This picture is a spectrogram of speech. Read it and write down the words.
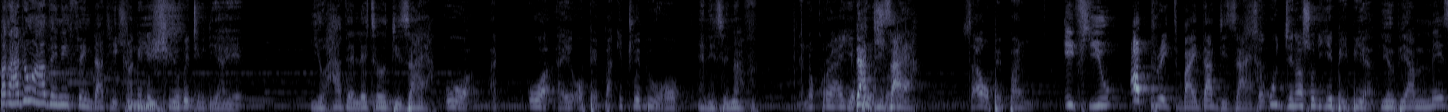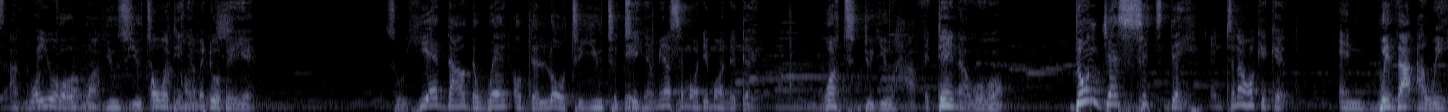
but I don't have anything that He can use. wobɛtumi de ayɛ You have a little desire, wowɔ a- wowɔ ɛyɛ ɔpɛpa ketewa bi wɔ hɔ and it's enough. na no koraa yɛ That desire. saa ɔpɛpa no If you operate by that desire, sɛ wogyina so de yɛ biribi a you'll be amazed at what God will use you to ɔwɔ deɛ nyame de accomplish. So hear thou the word of the Lord to you today. nyame asɛm a ɔde ma ɔne dɛn What do you have? Ɛdɛn na wowɔ Don't just sit there ɛntena hɔ kɛkɛ and wither away.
